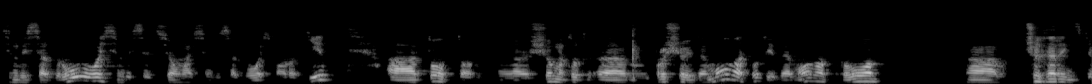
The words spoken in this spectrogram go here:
72, 77, 78 років. Тобто, е, що ми тут, е, про що йде мова? Тут йде мова про чигиринські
